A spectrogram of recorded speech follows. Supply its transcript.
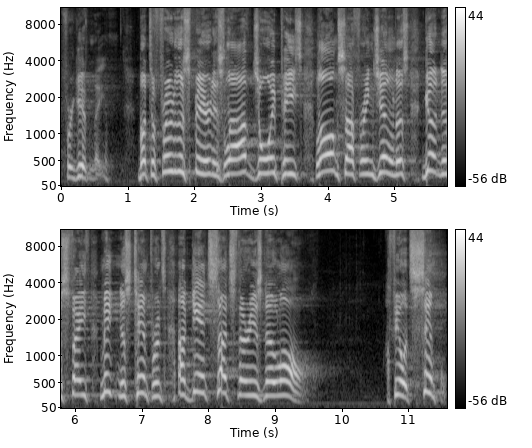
Forgive me. But the fruit of the Spirit is love, joy, peace, long suffering, gentleness, goodness, faith, meekness, temperance. Against such there is no law. I feel it's simple,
